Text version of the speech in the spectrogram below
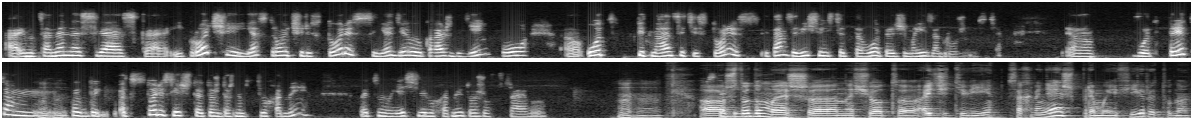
а, эмоциональная связка и прочее я строю через сторис, я делаю каждый день по э, от 15 сторис, и там в зависимости от того, опять же, моей загруженности. Э, вот. При этом, uh-huh. как бы, от сторис, я считаю, тоже должны быть выходные, поэтому я себе выходные тоже устраиваю. Uh-huh. А что думаешь э, насчет э, IGTV? Сохраняешь прямые эфиры туда?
